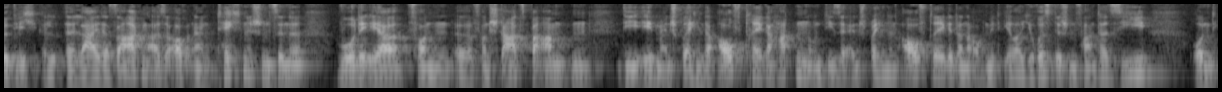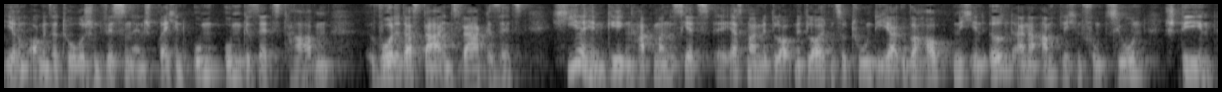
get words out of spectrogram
wirklich äh, leider sagen. Also auch in einem technischen Sinne wurde er von, äh, von Staatsbeamten, die eben entsprechende Aufträge hatten und diese entsprechenden Aufträge dann auch mit ihrer juristischen Fantasie und ihrem organisatorischen Wissen entsprechend um, umgesetzt haben, wurde das da ins Werk gesetzt. Hier hingegen hat man es jetzt erstmal mit, mit Leuten zu tun, die ja überhaupt nicht in irgendeiner amtlichen Funktion stehen.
